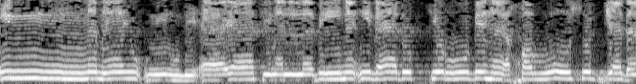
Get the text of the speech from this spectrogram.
إنما يؤمن بآياتنا الذين إذا ذكروا بها خروا سجدا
